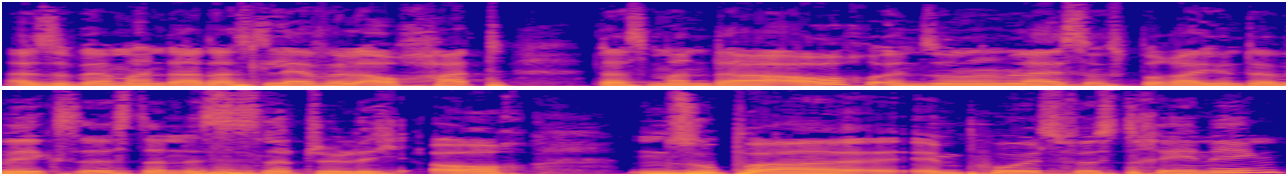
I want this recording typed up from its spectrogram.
Also wenn man da das Level auch hat, dass man da auch in so einem Leistungsbereich unterwegs ist, dann ist es natürlich auch ein super Impuls fürs Training.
